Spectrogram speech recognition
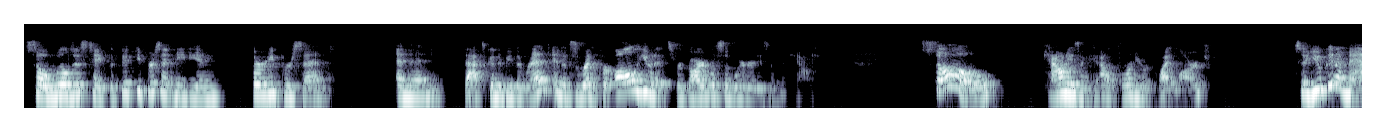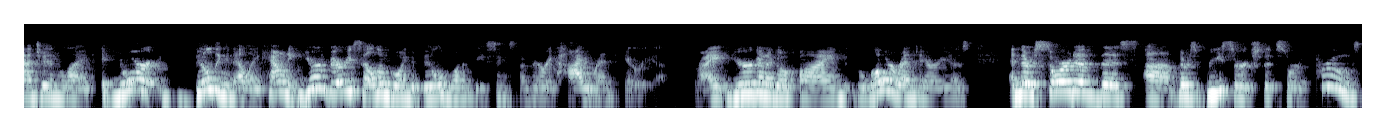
So we'll just take the 50% median, 30%, and then that's going to be the rent. And it's rent for all units, regardless of where it is in the county. So counties in California are quite large. So you can imagine like if you're building in LA County, you're very seldom going to build one of these things in a very high rent area, right? You're going to go find the lower rent areas. And there's sort of this, uh, there's research that sort of proves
